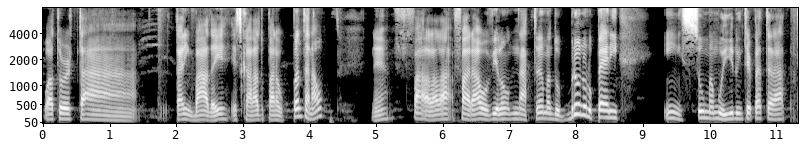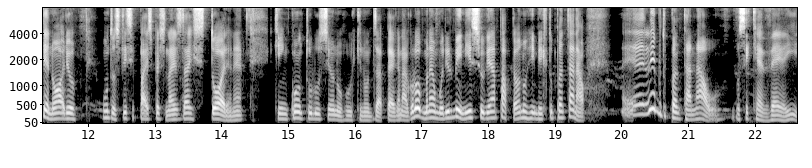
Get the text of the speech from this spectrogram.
O ator tá tarimbado aí, escalado para o Pantanal, né? Fará, fará o vilão na trama do Bruno Luperi. Em suma, Murilo interpretará Tenório, um dos principais personagens da história, né? Que enquanto o Luciano Huck não desapega na Globo, né? O Murilo Benício ganha papel no remake do Pantanal. É, lembra do Pantanal? Você que é velho aí?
